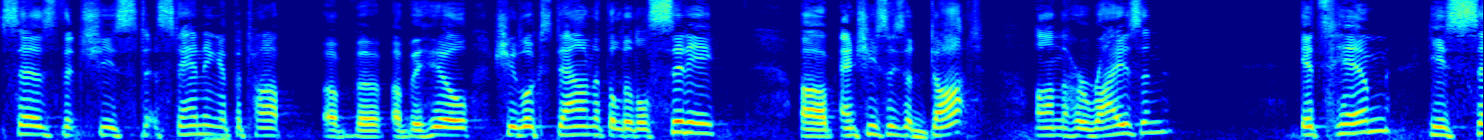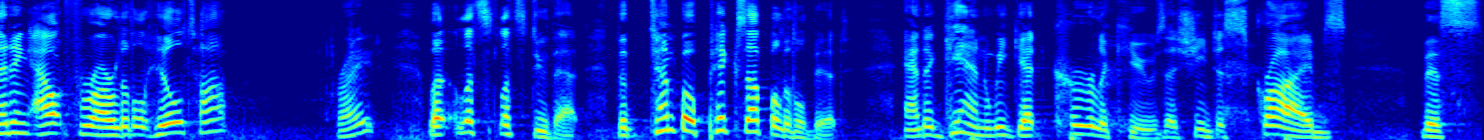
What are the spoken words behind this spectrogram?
says that she's st- standing at the top of the, of the hill. She looks down at the little city, uh, and she sees a dot on the horizon. It's him. He's setting out for our little hilltop, right? Let, let's, let's do that. The tempo picks up a little bit, and again we get curlicues as she describes this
